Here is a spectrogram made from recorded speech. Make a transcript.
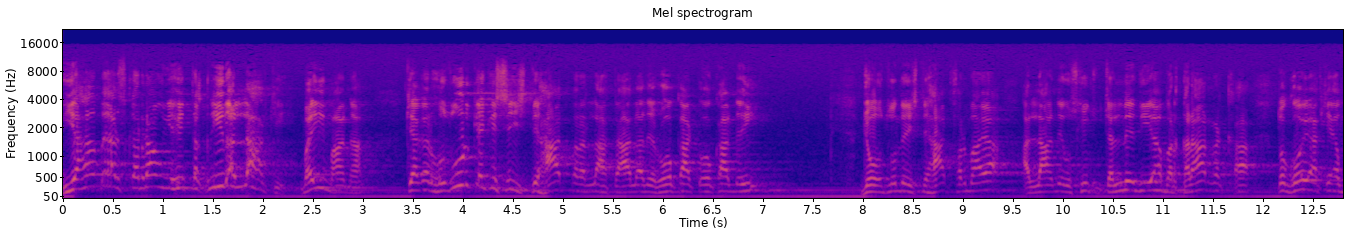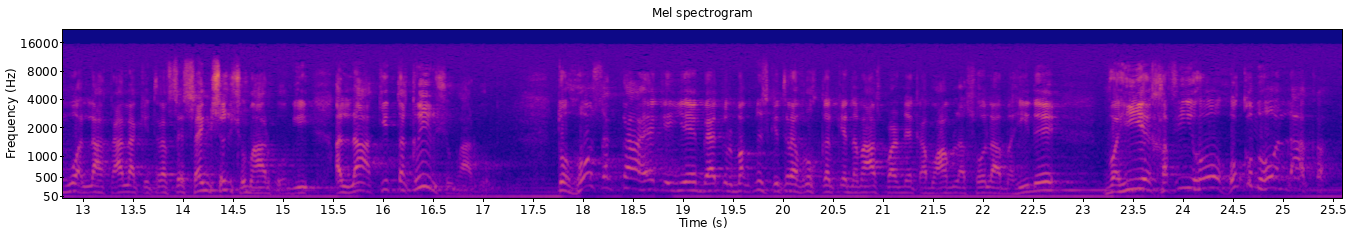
یہاں میں عرض کر رہا ہوں، یہی تقریر اللہ کی۔ وہی مانا کہ اگر حضور کے کسی اشتہاد پر اللہ تعالیٰ نے روکا ٹوکا نہیں، جو حضور نے اشتہاد فرمایا، اللہ نے اس کی چلنے دیا، برقرار رکھا، تو گویا کہ اب وہ اللہ تعالیٰ کی طرف سے سینکشن شمار ہوگی، اللہ کی تقریر شمار ہوگی۔ تو ہو سکتا ہے کہ یہ بیت المقدس کی طرف رخ کر کے نماز پڑھنے کا معاملہ سولہ مہینے، وہی خفی ہو، حکم ہو اللہ کا۔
